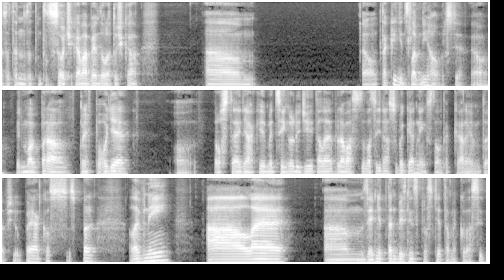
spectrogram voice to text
Za, ten, za ten, to, co se očekává během toho letoška. Um, jo, taky nic levného prostě, jo. Firma vypadá úplně v pohodě, roste nějaký mid single digit, ale prodává se za 20 násobek earnings, no, tak já nevím, to je všechno úplně jako super levný, ale um, zjevně ten biznis prostě tam jako asi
